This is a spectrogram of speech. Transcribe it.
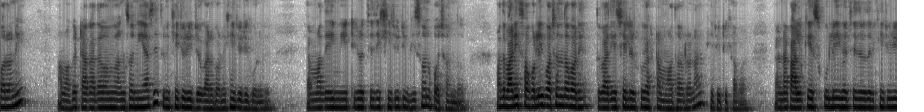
করনি, আমাকে টাকা দাও, আমি মাংস নিয়ে আসি, তুমি খিচুড়ি জোগাড় করো, খিচুড়ি করবে। আমাদের এই মেয়েটির হচ্ছে যে খিচুড়ি ভীষণ পছন্দ। আমাদের বাড়ির সকলেই পছন্দ করে, তো বাড়ির ছেলের খুব একটা মত হলো না খিচুড়ি খাবার। কেননা কালকে স্কুলেই হচ্ছে যে ওদের খিচুড়ি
